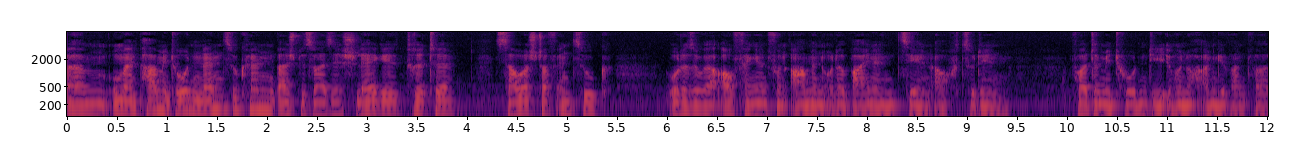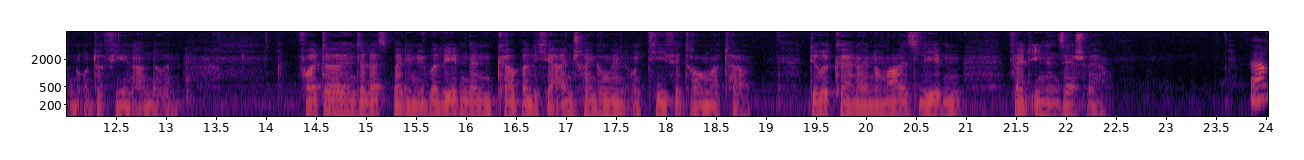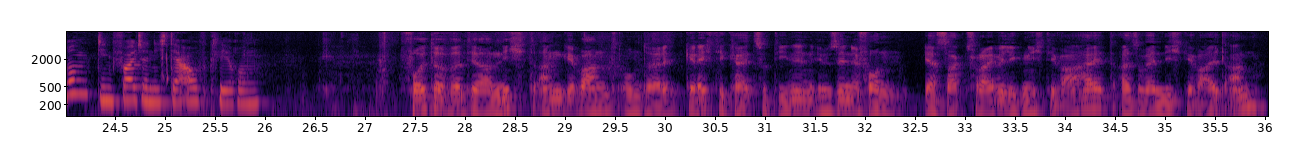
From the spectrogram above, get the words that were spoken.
Ähm, um ein paar Methoden nennen zu können, beispielsweise Schläge, Tritte, Sauerstoffentzug oder sogar Aufhängen von Armen oder Beinen zählen auch zu den Foltermethoden, die immer noch angewandt werden, unter vielen anderen. Folter hinterlässt bei den Überlebenden körperliche Einschränkungen und tiefe Traumata. Die Rückkehr in ein normales Leben fällt ihnen sehr schwer. Warum dient Folter nicht der Aufklärung? Folter wird ja nicht angewandt, um der Gerechtigkeit zu dienen, im Sinne von, er sagt freiwillig nicht die Wahrheit, also wende ich Gewalt an.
